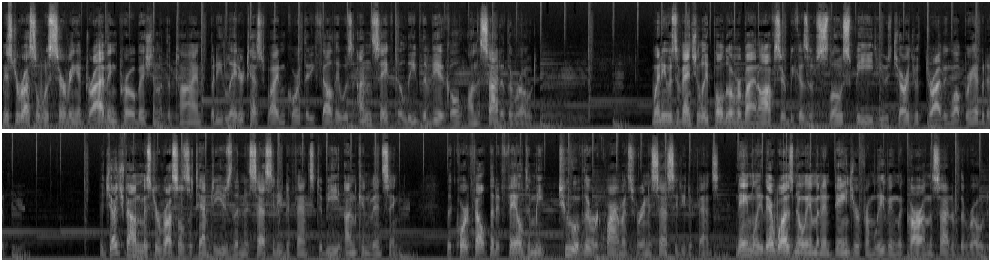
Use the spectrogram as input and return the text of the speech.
Mr. Russell was serving a driving prohibition at the time, but he later testified in court that he felt it was unsafe to leave the vehicle on the side of the road. When he was eventually pulled over by an officer because of slow speed, he was charged with driving while prohibited. The judge found Mr. Russell's attempt to use the necessity defense to be unconvincing the court felt that it failed to meet two of the requirements for a necessity defense. Namely, there was no imminent danger from leaving the car on the side of the road,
